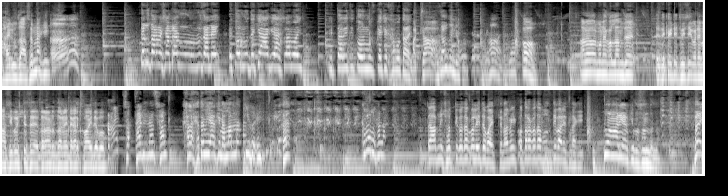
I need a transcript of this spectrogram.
ভাই রোজা আছেন নাকি? তোর রোজার মাসে আমরা রোজা নেই। তরমুজ দেখে আগে আসলাম ওই ইফতারিতে তরমুজ কেটে খাব তাই। আচ্ছা। ও আমি আবার মনে করলাম যে এই যে কেটে থুইছি এবারে মাসি বসতেছে তারা তাকে খাওয়াই দেবো। ছাড়ি না ছাড় খালা খেতে আমি আর কি মারলাম না? হ্যাঁ? খালা। তা আপনি সত্যি কথা বলেই তো পাইতেন আমি কথার কথা বুঝতে পারিস নাকি? তো আমারই আর কি পছন্দ না। ভাই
